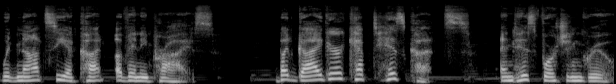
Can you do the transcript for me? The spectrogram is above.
would not see a cut of any prize. But Geiger kept his cuts, and his fortune grew.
